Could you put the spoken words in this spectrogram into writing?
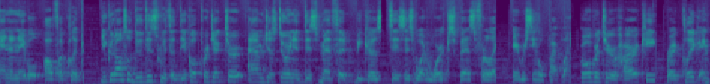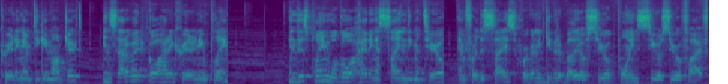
and enable alpha clip. You could also do this with a decal projector. I'm just doing it this method because this is what works best for like every single pipeline. Go over to your hierarchy, right click and create an empty game object. Inside of it, go ahead and create a new plane. In this plane, we'll go ahead and assign the material and for the size, we're going to give it a value of 0.005.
